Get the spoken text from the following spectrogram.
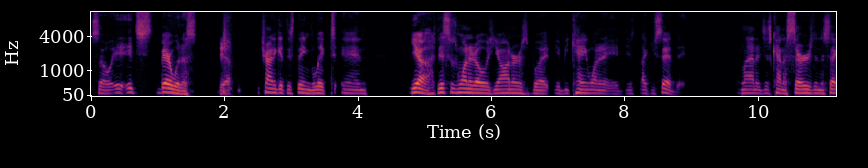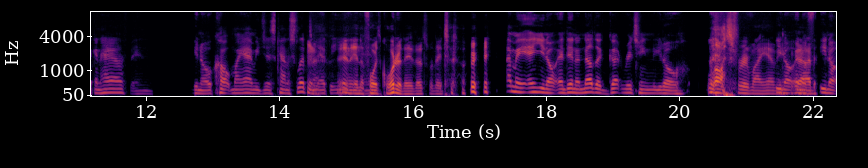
So it, it's bear with us. Yeah. Trying to get this thing licked, and yeah, this was one of those yawners, but it became one of the. It just like you said, Atlanta just kind of surged in the second half, and you know caught Miami just kind of slipping Yeah, at the end. in the and- fourth quarter, they that's when they took over. I mean, and you know, and then another gut wrenching, you know, Loss for Miami. you know, a, you know,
